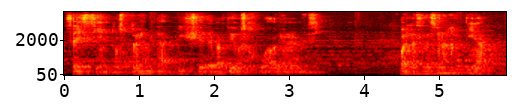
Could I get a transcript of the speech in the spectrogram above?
637 partidos ha jugado Lionel Messi. En la selección argentina,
